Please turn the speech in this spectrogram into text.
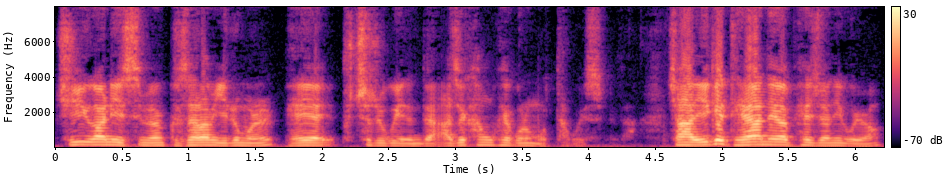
지휘관이 있으면 그 사람 이름을 배에 붙여주고 있는데 아직 한국 해군은 못하고 있습니다. 자, 이게 대한해협 해전이고요.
